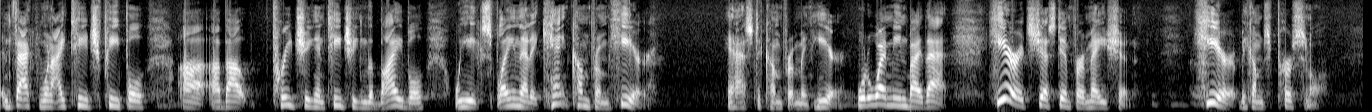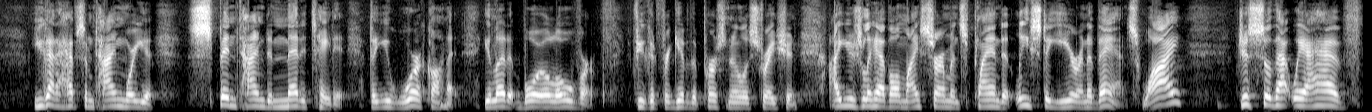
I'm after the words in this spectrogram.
In fact, when I teach people uh, about preaching and teaching the Bible, we explain that it can't come from here. It has to come from in here. What do I mean by that? Here, it's just information. Here it becomes personal. You got to have some time where you spend time to meditate it, that you work on it, you let it boil over. If you could forgive the personal illustration, I usually have all my sermons planned at least a year in advance. Why? Just so that way I have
